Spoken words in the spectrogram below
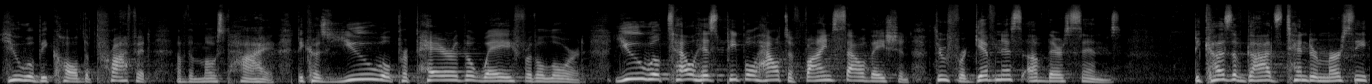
You will be called the prophet of the Most High, because you will prepare the way for the Lord. You will tell his people how to find salvation through forgiveness of their sins. Because of God's tender mercy,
